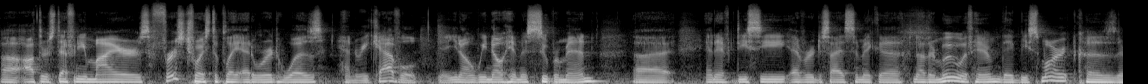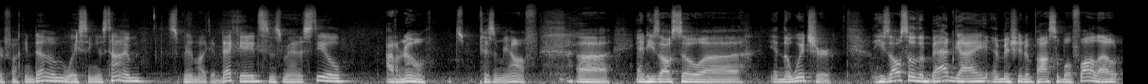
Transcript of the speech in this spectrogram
Uh, author Stephenie Meyer's first choice to play Edward was Henry Cavill. You know, we know him as Superman, uh, and if DC ever decides to make a, another movie with him, they'd be smart because they're fucking dumb, wasting his time. It's been like a decade since Man of Steel. I don't know. It's pissing me off. Uh, and he's also uh, in The Witcher. He's also the bad guy in Mission Impossible Fallout,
